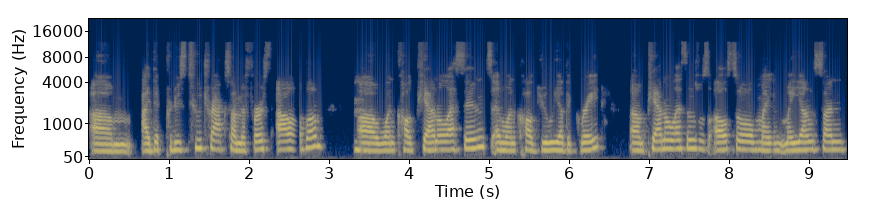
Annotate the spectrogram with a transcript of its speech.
um, I did produce two tracks on the first album, mm-hmm. uh, one called Piano Lessons and one called Julia the Great. Um, piano lessons was also my my young son.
